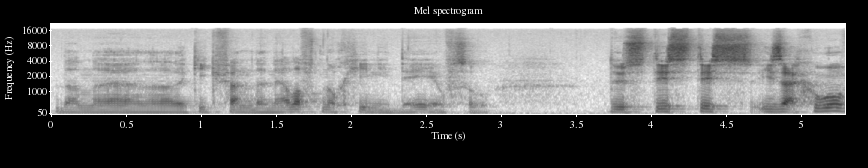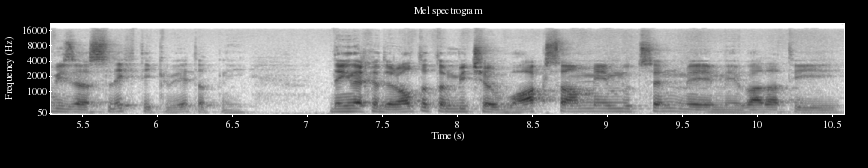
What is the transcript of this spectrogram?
Dan, dan had ik van de helft nog geen idee of zo. Dus is, is, is dat goed of is dat slecht? Ik weet het niet. Denk dat je er altijd een beetje waakzaam mee moet zijn, met, met wat, dat die,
